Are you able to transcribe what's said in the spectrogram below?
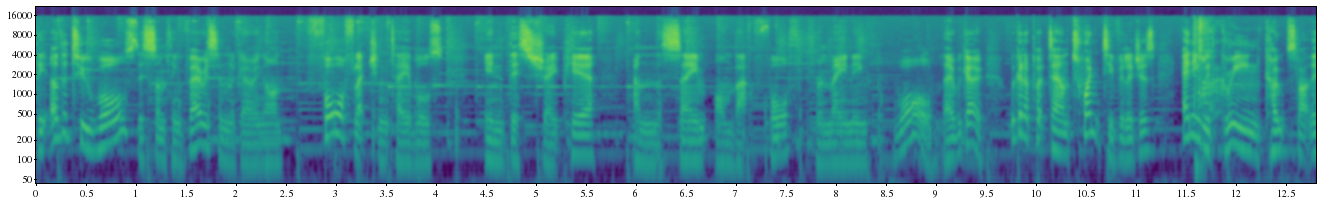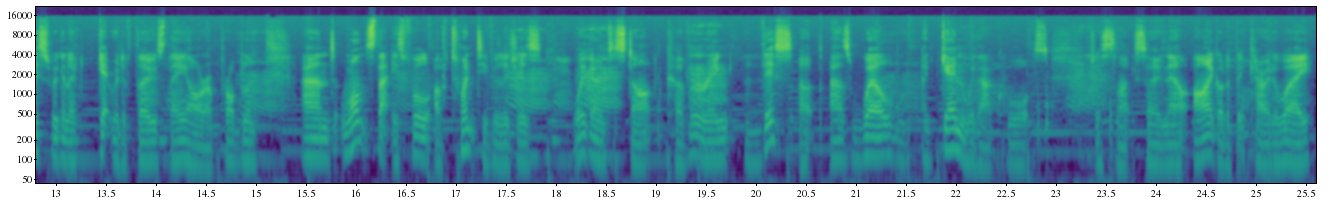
The other two walls, there's something very similar going on, four fletching tables in this shape here and the same on that fourth remaining wall. There we go. We're going to put down 20 villagers. Any with green coats like this, we're going to get rid of those. They are a problem. And once that is full of 20 villagers, we're going to start covering this up as well, again with our quartz, just like so. Now, I got a bit carried away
